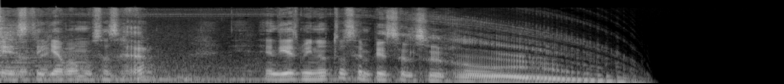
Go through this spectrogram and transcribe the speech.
Este, ya vamos a cerrar. En 10 minutos empieza el cerro.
